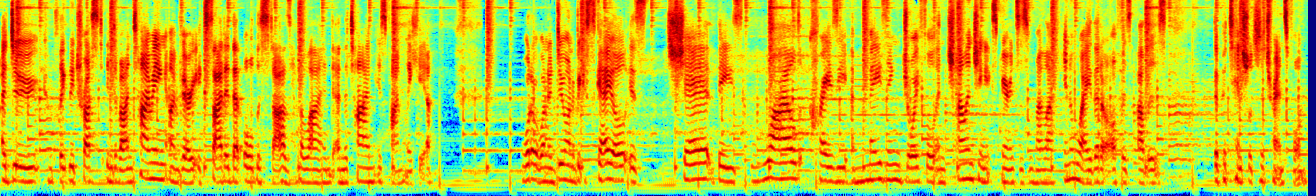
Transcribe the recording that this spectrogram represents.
I do completely trust in divine timing. I'm very excited that all the stars have aligned and the time is finally here. What I want to do on a bigger scale is share these wild, crazy, amazing, joyful, and challenging experiences of my life in a way that it offers others the potential to transform.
